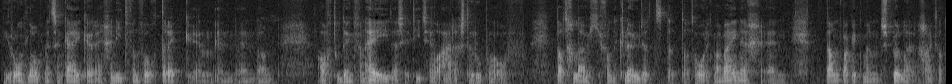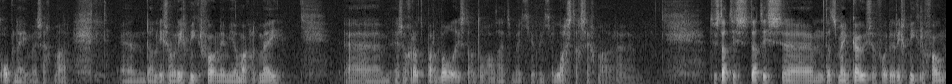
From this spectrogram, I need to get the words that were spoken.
Die rondloopt met zijn kijker en geniet van de vogeltrek. En, en, en dan af en toe denkt van, hé, hey, daar zit iets heel aardigs te roepen. Of dat geluidje van de kneu, dat, dat, dat hoor ik maar weinig. En dan pak ik mijn spullen en ga ik dat opnemen, zeg maar. En dan is zo'n richtmicrofoon neem je heel makkelijk mee. Ehm, en zo'n grote parabool is dan toch altijd een beetje, een beetje lastig, zeg maar. Ehm. dus dat is, dat, is, ehm, dat is mijn keuze voor de richtmicrofoon.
